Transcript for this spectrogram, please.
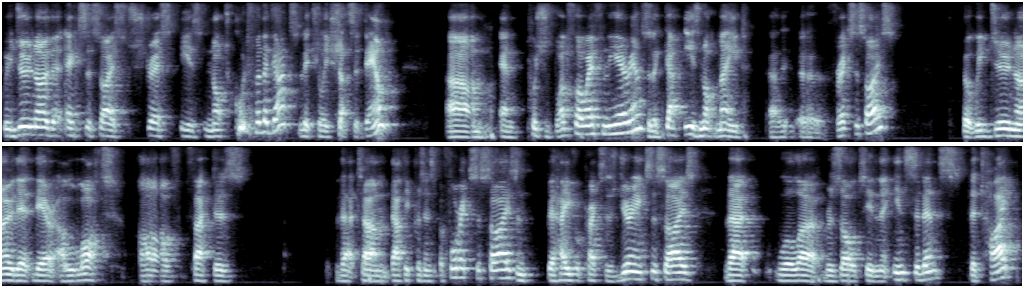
we do know that exercise stress is not good for the gut, literally shuts it down um, and pushes blood flow away from the area. So the gut is not made uh, uh, for exercise. But we do know that there are a lot of factors that um, athlete presents before exercise and behavioral practices during exercise that will uh, result in the incidence, the type,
